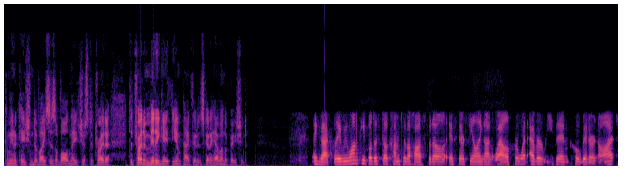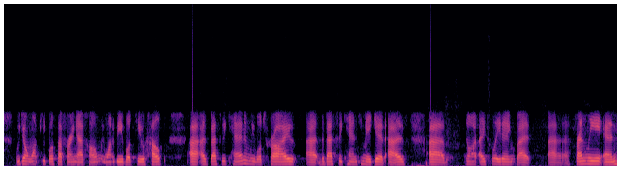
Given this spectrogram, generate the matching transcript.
communication devices of all natures to try to to try to mitigate the impact that it's going to have on the patient. Exactly. We want people to still come to the hospital if they're feeling unwell for whatever reason, COVID or not. We don't want people suffering at home. We want to be able to help uh, as best we can, and we will try uh, the best we can to make it as um, not isolating but uh, friendly and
